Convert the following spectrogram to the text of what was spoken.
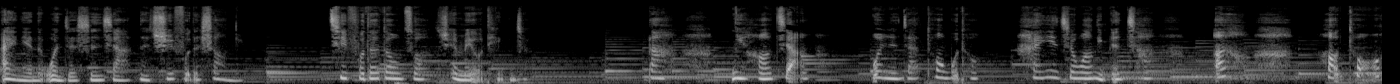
爱怜的问着身下那屈服的少女，起伏的动作却没有停着。爸，你好假，问人家痛不痛，还一直往里面插。哎呀，好痛！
